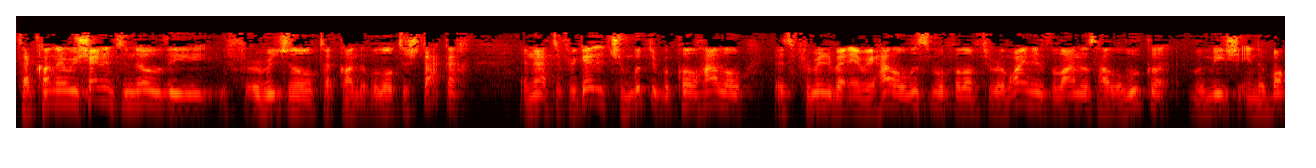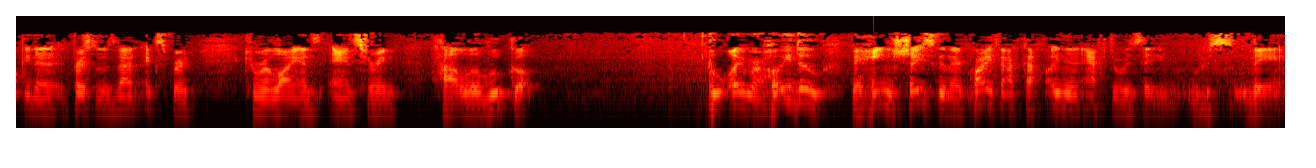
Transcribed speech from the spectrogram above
Takana Rishonim to know the original takana, v'lo tishtakach, and not to forget it, shemutter b'kol halal, is permitted by every halal, for love to rely on it, v'lanos hallelujah, l'mish in the baki, the person who's not an expert can rely on answering hallelujah who oimer hoidu behein they're quite achach oinen afterwards they they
